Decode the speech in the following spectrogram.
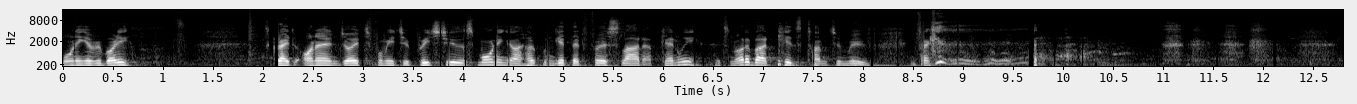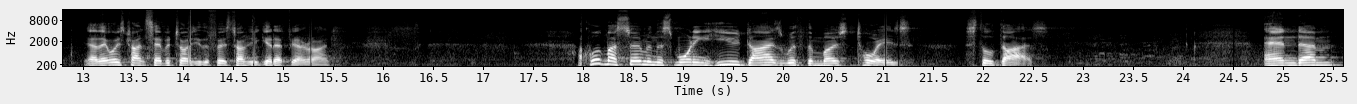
Morning, everybody. It's a great honor and joy for me to preach to you this morning. I hope we can get that first slide up. Can we? It's not about kids' time to move. In fact, yeah, they always try and sabotage you the first time you get up here, right? I called my sermon this morning, He Who Dies with the Most Toys Still Dies. And um,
